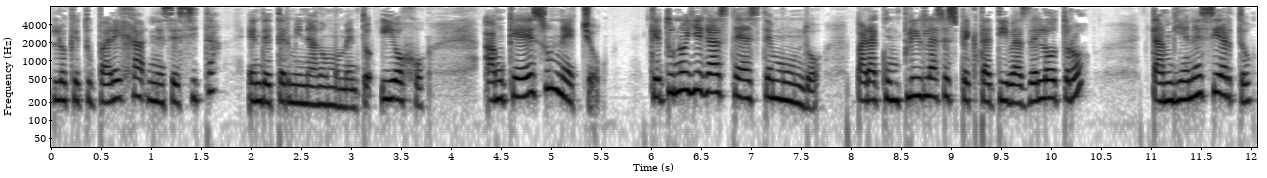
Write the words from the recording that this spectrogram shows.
lo que tu pareja necesita en determinado momento. Y ojo, aunque es un hecho que tú no llegaste a este mundo para cumplir las expectativas del otro, también es cierto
